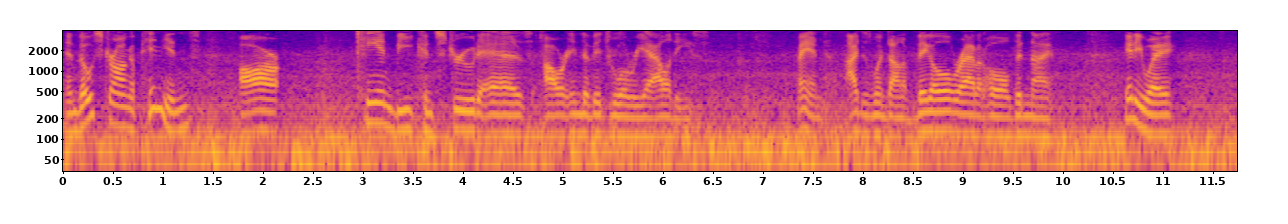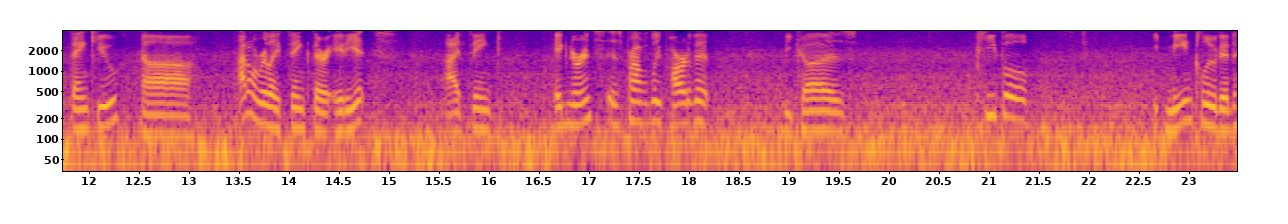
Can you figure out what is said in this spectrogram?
And those strong opinions are can be construed as our individual realities. Man, I just went down a big old rabbit hole, didn't I? Anyway, thank you. Uh, I don't really think they're idiots. I think ignorance is probably part of it because people, me included,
